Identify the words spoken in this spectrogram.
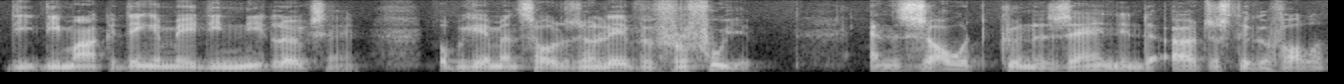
Die, die maken dingen mee die niet leuk zijn. Op een gegeven moment zouden ze hun leven verfoeien. En zou het kunnen zijn in de uiterste gevallen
